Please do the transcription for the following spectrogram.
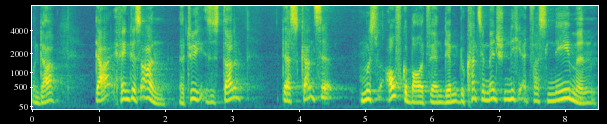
Und da, da fängt es an. Natürlich ist es dann, das Ganze muss aufgebaut werden, denn du kannst den Menschen nicht etwas nehmen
